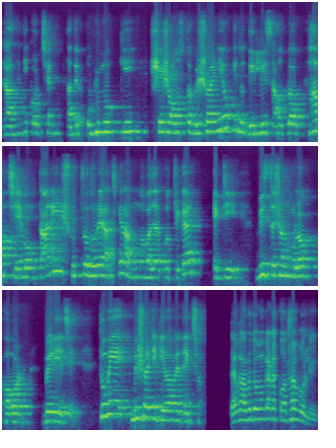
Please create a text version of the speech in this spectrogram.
রাজনীতি করছেন, তাদের অভিমুখ কি, সে সমস্ত বিষয় নিয়েও কিন্তু দিল্লি সাউথ ব্লক ভাবছে এবং তারই সূত্র ধরে আজকের আনন্দবাজার পত্রিকায় একটি বিশ্লেষণমূলক খবর বেরিয়েছে। তুমি বিষয়টি কীভাবে দেখছ? দেখো, আমি তোমাকে একটা কথা বলি।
